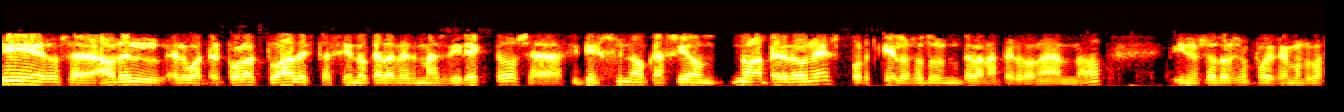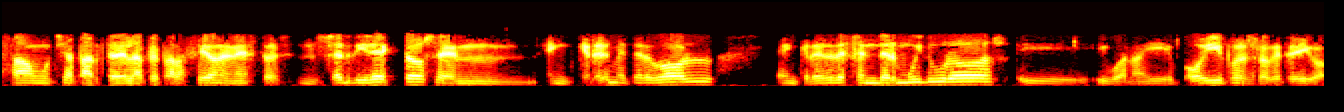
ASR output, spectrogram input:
Sí, o sea, ahora el, el waterpolo actual está siendo cada vez más directo, o sea, si tienes una ocasión, no la perdones porque los otros no te van a perdonar, ¿no? Y nosotros pues hemos basado mucha parte de la preparación en esto, es en ser directos, en, en querer meter gol, en querer defender muy duros y, bueno, y hoy pues lo que te digo,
